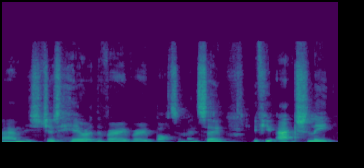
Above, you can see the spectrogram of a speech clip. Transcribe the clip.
Um, it's just here at the very, very bottom. And so if you actually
